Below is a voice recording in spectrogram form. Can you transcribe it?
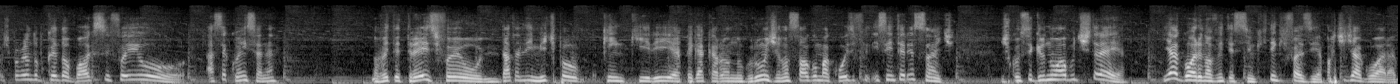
O problema do Candlebox foi o, a sequência, né? 93 foi o data limite para quem queria pegar carona no grunge lançar alguma coisa e isso é interessante. Eles conseguiram no álbum de estreia. E agora em 95, o que tem que fazer? A partir de agora,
